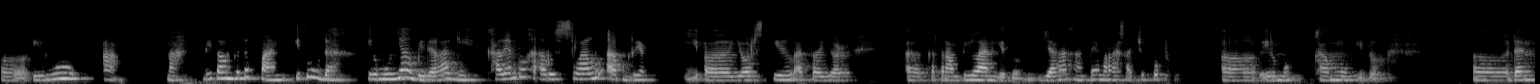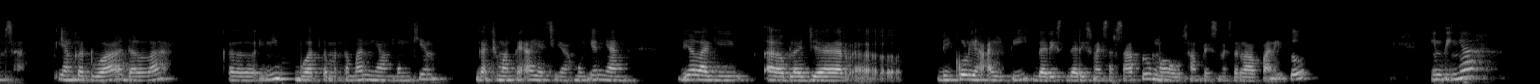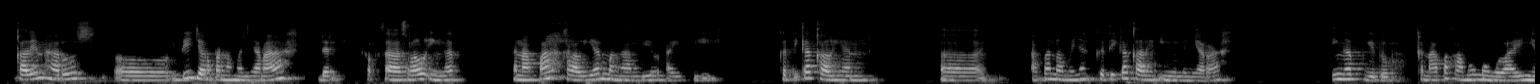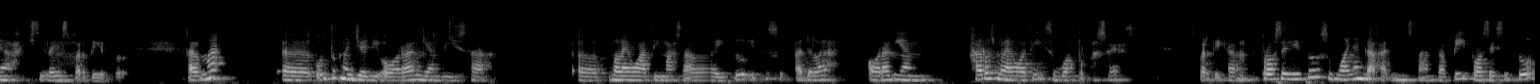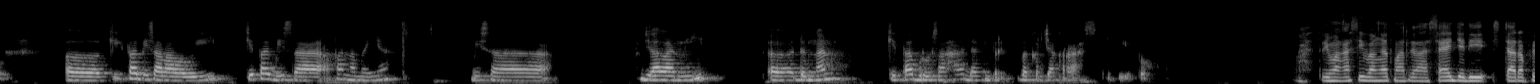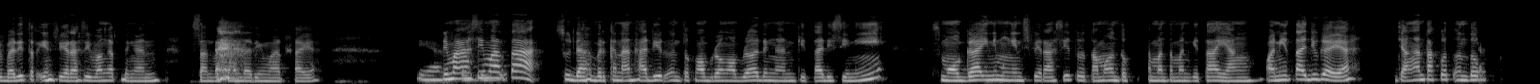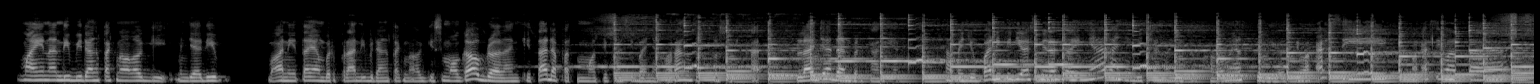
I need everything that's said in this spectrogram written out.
eh, ilmu A. Nah, di tahun ke depan itu udah ilmunya beda lagi. Kalian tuh harus selalu upgrade eh, your skill atau your keterampilan gitu. Jangan sampai merasa cukup ilmu kamu gitu. Eh, dan yang kedua adalah eh, ini buat teman-teman yang mungkin nggak cuma TA ya sih ya, mungkin yang dia lagi eh, belajar di kuliah IT dari dari semester 1 mau sampai semester 8 itu intinya kalian harus intinya jangan pernah menyerah dan selalu ingat kenapa kalian mengambil IT. Ketika kalian apa namanya? Ketika kalian ingin menyerah, ingat gitu, kenapa kamu memulainya, istilahnya hmm. seperti itu. Karena uh, untuk menjadi orang yang bisa uh, melewati masalah itu, itu adalah orang yang harus melewati sebuah proses. seperti kan proses itu semuanya nggak akan instan tapi proses itu uh, kita bisa lalui kita bisa apa namanya bisa jalani uh, dengan kita berusaha dan bekerja keras seperti itu. Wah, terima kasih banget Marta. Saya jadi secara pribadi terinspirasi banget dengan pesan-pesan dari Marta ya. ya terima kasih Marta sudah berkenan hadir untuk ngobrol-ngobrol dengan kita di sini. Semoga ini menginspirasi terutama untuk teman-teman kita yang wanita juga ya. Jangan takut untuk ya. mainan di bidang teknologi, menjadi wanita yang berperan di bidang teknologi. Semoga obrolan kita dapat memotivasi banyak orang untuk terus belajar dan berkarya. Sampai jumpa di video inspirasi lainnya hanya di channel YouTube kalau lihat video. Terima kasih. Terima kasih Mata.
